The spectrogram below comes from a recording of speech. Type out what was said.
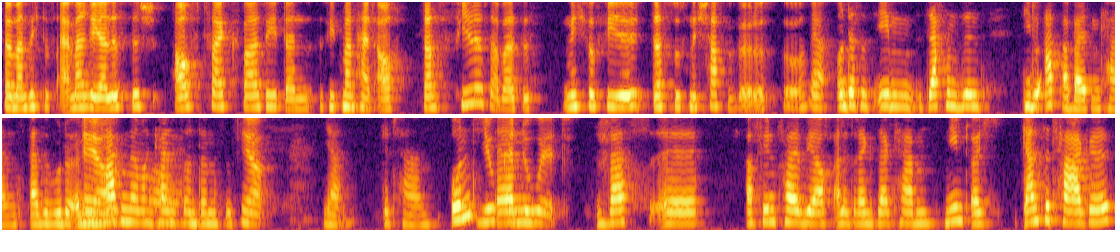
wenn man sich das einmal realistisch aufzeigt quasi, dann sieht man halt auch, dass viel ist, aber es ist nicht so viel, dass du es nicht schaffen würdest. So. Ja, und dass es eben Sachen sind, die du abarbeiten kannst. Also wo du irgendwie Ja. Haken machen kannst und dann ist es Ja, ja getan. Und you can ähm, do it. was äh, auf jeden Fall wir auch alle drei gesagt haben, nehmt euch ganze Tage,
